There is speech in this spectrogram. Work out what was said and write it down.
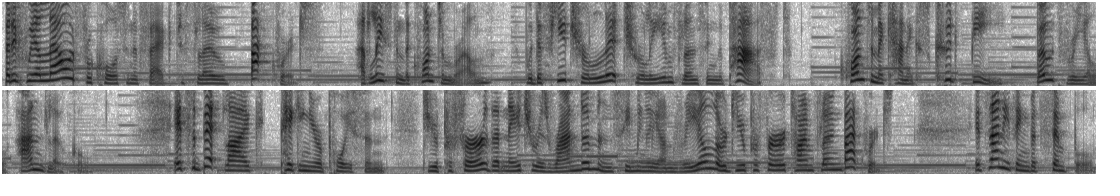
But if we allowed for cause and effect to flow backwards, at least in the quantum realm, with the future literally influencing the past, quantum mechanics could be both real and local. It's a bit like picking your poison. Do you prefer that nature is random and seemingly unreal, or do you prefer time flowing backwards? It's anything but simple,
